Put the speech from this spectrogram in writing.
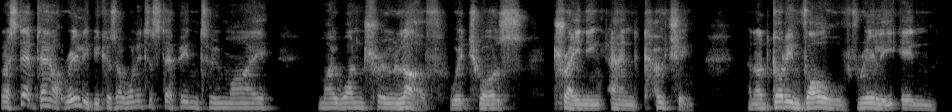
But I stepped out really because I wanted to step into my my one true love, which was training and coaching and I'd got involved really in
